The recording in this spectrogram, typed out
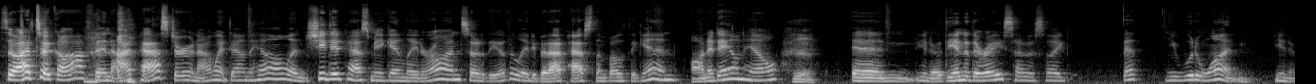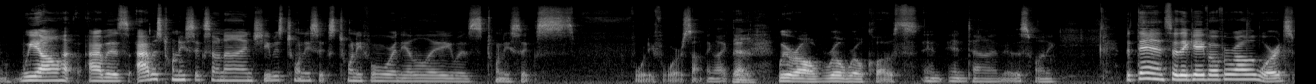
So I took off and I passed her and I went down the hill and she did pass me again later on. So did the other lady, but I passed them both again on a downhill. yeah. And, you know, at the end of the race, I was like, that you would have won. You know, we all, I was, I was 2609, she was 2624, and the other lady was 2644 or something like that. Yeah. We were all real, real close in, in time. It was funny. But then, so they gave overall awards.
